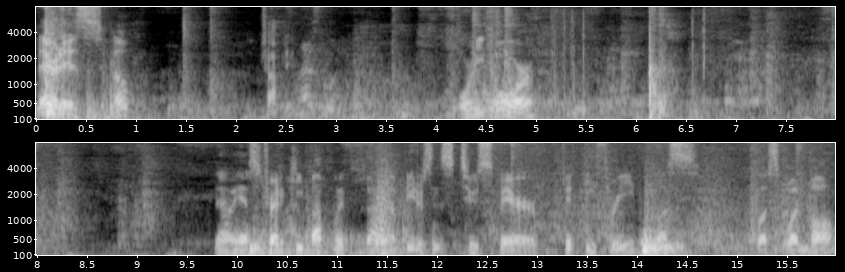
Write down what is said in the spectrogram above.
There it is. Oh, chopped it. 44. Now he has to try to keep up with uh, Peterson's two spare 53 plus plus one ball.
